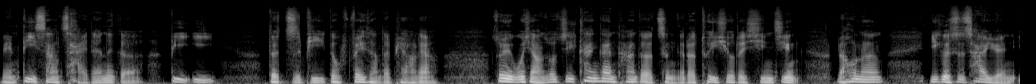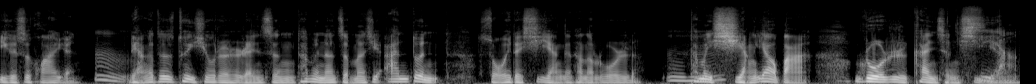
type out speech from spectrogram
连地上踩的那个地衣的植皮都非常的漂亮。所以我想说，去看看他的整个的退休的心境。然后呢，一个是菜园，一个是花园，嗯，两个都是退休的人生。他们呢，怎么去安顿所谓的夕阳跟他的落日？嗯，他们想要把落日看成夕阳。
